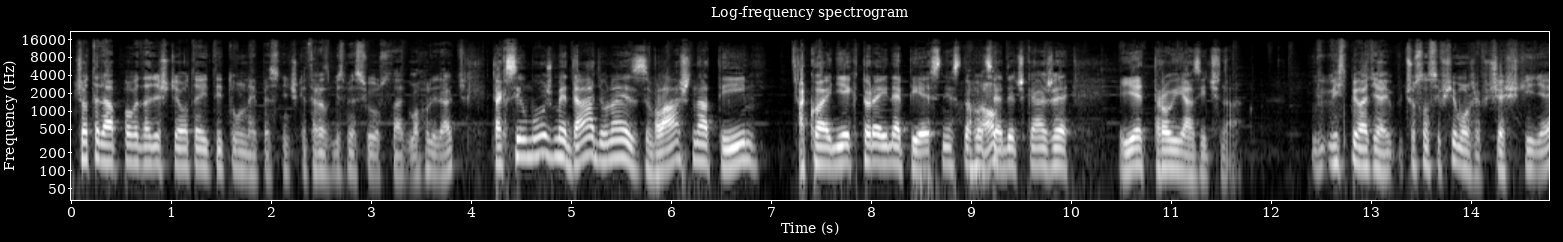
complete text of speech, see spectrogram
Čo teda povedať ešte o tej titulnej pesničke? Teraz by sme si ju snáď mohli dať. Tak si ju môžeme dať, ona je zvláštna tým, ako aj niektoré iné piesne z toho. CDčka, že je trojjazyčná. Vy spievate aj, čo som si všimol, že v češtine.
